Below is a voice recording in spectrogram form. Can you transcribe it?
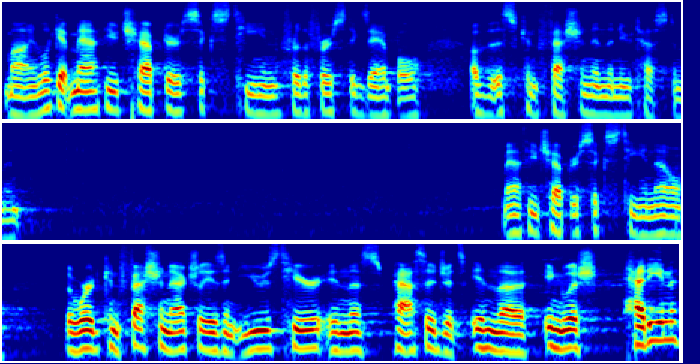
mind. Look at Matthew chapter 16 for the first example of this confession in the New Testament. Matthew chapter 16. Now, the word confession actually isn't used here in this passage, it's in the English heading.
